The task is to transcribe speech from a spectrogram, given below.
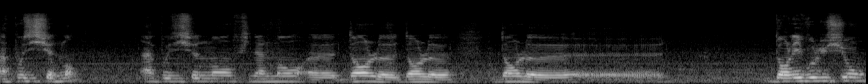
un positionnement. Un positionnement finalement euh, dans le dans le dans le dans l'évolution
